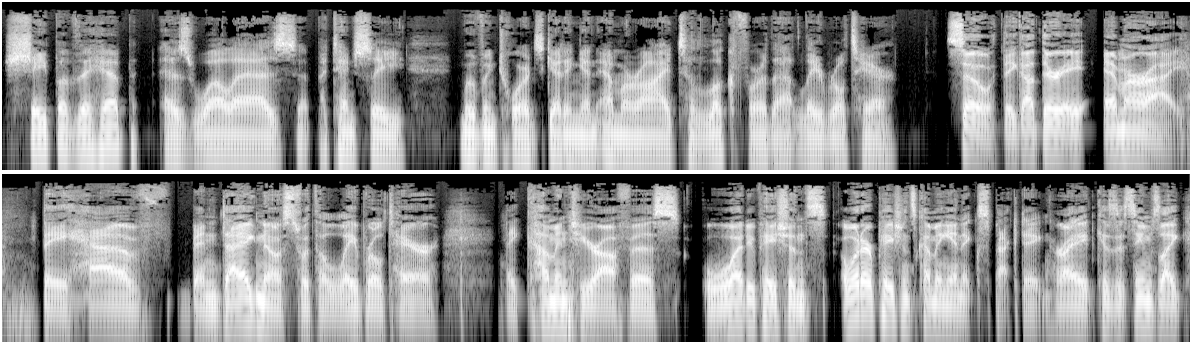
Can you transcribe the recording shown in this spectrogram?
shape of the hip as well as potentially moving towards getting an MRI to look for that labral tear. So they got their MRI. They have been diagnosed with a labral tear. They come into your office. What do patients, what are patients coming in expecting, right? Because it seems like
